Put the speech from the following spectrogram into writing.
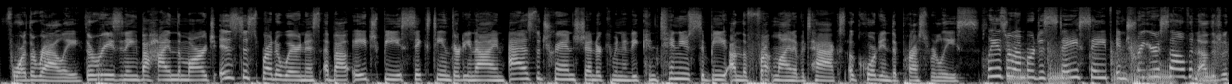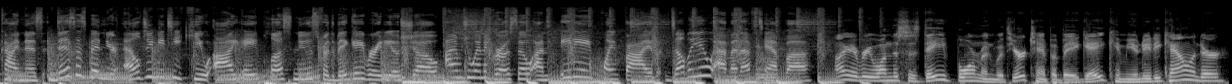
for the rally. The reasoning behind the march is to spread awareness about HB 1639 as the transgender community continues to be on the front line of attacks, according to the press release. Please remember to stay safe and treat yourself and others with kindness. This has been your LGBTQIA plus news for the Big Gay Radio Show. I'm Joanna Grosso on 88.5 WMNF Tampa. Hi, everyone. This is Dave Borman with your Tampa Bay Gay Community Calendar.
